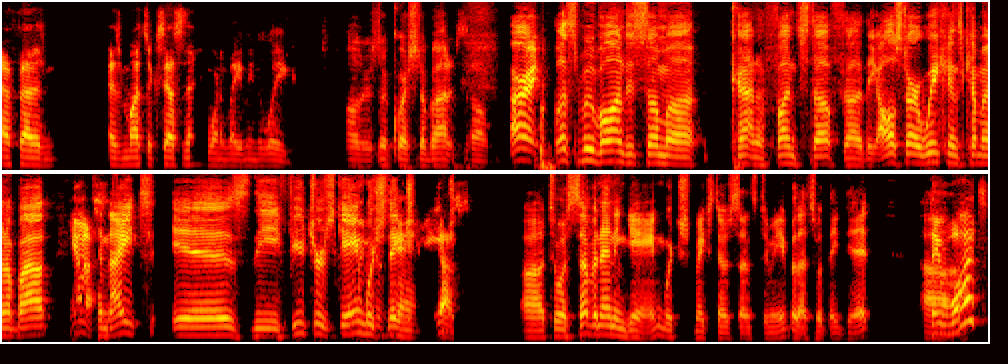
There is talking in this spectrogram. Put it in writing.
have had as, as much success as anyone lately in the league. Oh, there's no question about it. So, all right, let's move on to some uh, kind of fun stuff. Uh, the All Star Weekend's coming about. Yes. Tonight is the Futures game, Futures which they game. changed yes. uh, to a seven inning game, which makes no sense to me, but that's what they did. They uh, what?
